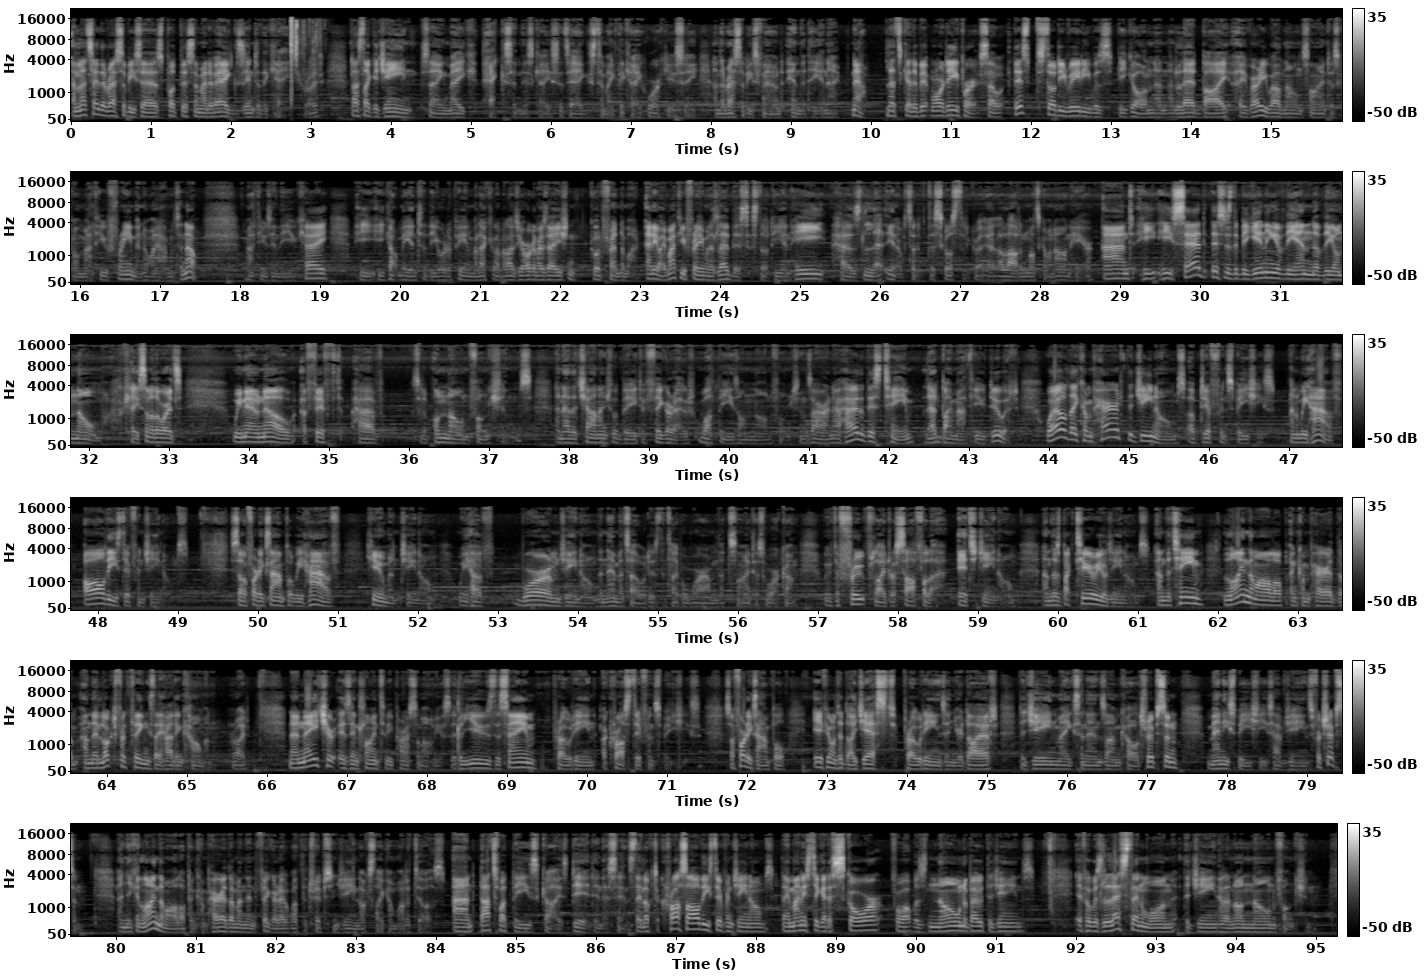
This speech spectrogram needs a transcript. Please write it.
And let's say the recipe says put this amount of eggs into the cake, right? That's like a gene saying make X in this case. It's eggs to make the cake work, you see. And the recipe's found in the DNA. Now, let's get a bit more deeper. So, this study really was begun and, and led by a very well known scientist called Matthew Freeman, who I happen to know. Matthew's in the UK. He, he got me into the European Molecular Biology Organization, good friend of mine. Anyway, Matthew Freeman has led this study and he has, led, you know, sort of discussed it a lot and what's going on here. And he, he said this is the beginning of the end of the unknown. Okay, so in other words, we now know a fifth have sort of unknown functions. And now the challenge would be to figure out what these unknown functions are. Now, how did this team, led by Matthew, do it? Well, they compared the genomes of different species. And we have all these different genomes. So, for example, we have human genome, we have worm genome. The nematode is the type of worm that scientists work on. We have the fruit fly Drosophila, its genome, and there's bacterial genomes. And the team lined them all up and compared them, and they looked for things they had in common right? Now, nature is inclined to be parsimonious. It'll use the same protein across different species. So, for example, if you want to digest proteins in your diet, the gene makes an enzyme called trypsin. Many species have genes for trypsin. And you can line them all up and compare them and then figure out what the trypsin gene looks like and what it does. And that's what these guys did, in a sense. They looked across all these different genomes, they managed to get a score for what was known about the genes. If it was less than one, the gene had an unknown function.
